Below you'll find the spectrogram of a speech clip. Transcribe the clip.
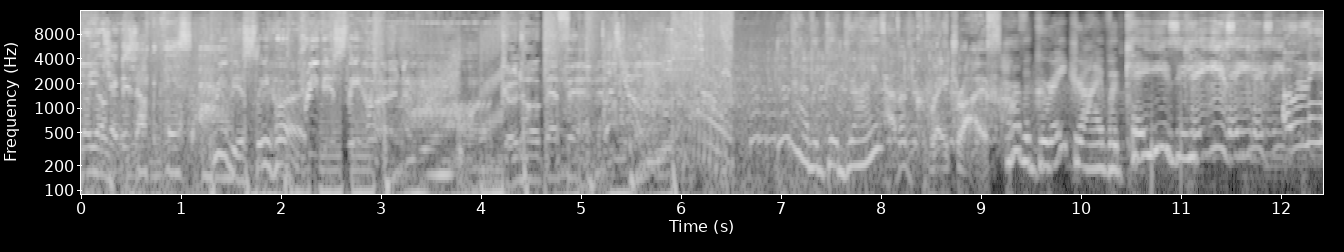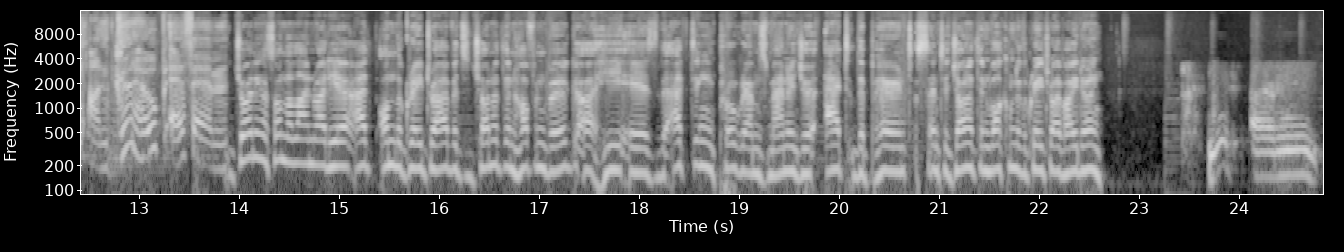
Yo, yo, check this out. This out. Previously heard. Previously heard. Good Hope FM. Let's go. Don't have a good drive. Have a great drive. Have a great drive with Kyeezi. K Easy. Only on Good Hope FM. Joining us on the line right here at on the Great Drive, it's Jonathan Hoffenberg. Uh, he is the acting programs manager at the Parent Center. Jonathan, welcome to the Great Drive. How are you doing? Yes, um,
